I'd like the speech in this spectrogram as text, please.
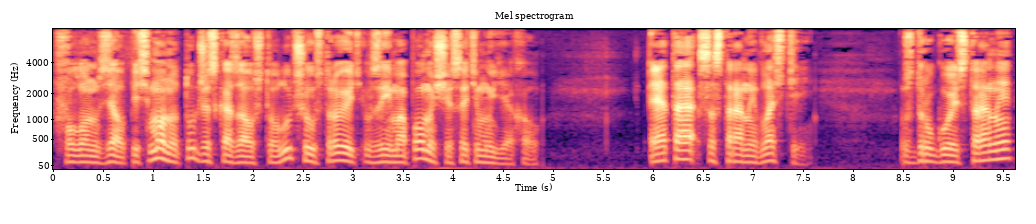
Фулон взял письмо, но тут же сказал, что лучше устроить взаимопомощь и с этим уехал. Это со стороны властей. С другой стороны,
